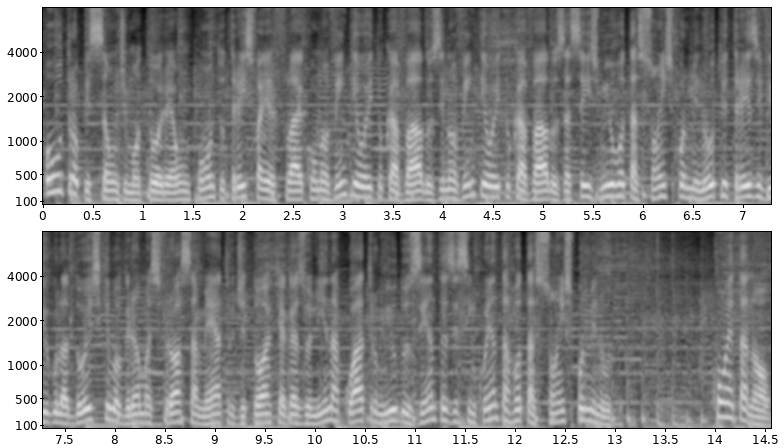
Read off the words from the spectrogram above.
Outra opção de motor é 1.3 Firefly com 98 cavalos e 98 cavalos a 6.000 rotações por minuto e 13,2 kg frossa-metro de torque a gasolina a 4.250 rotações por minuto. Com etanol,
